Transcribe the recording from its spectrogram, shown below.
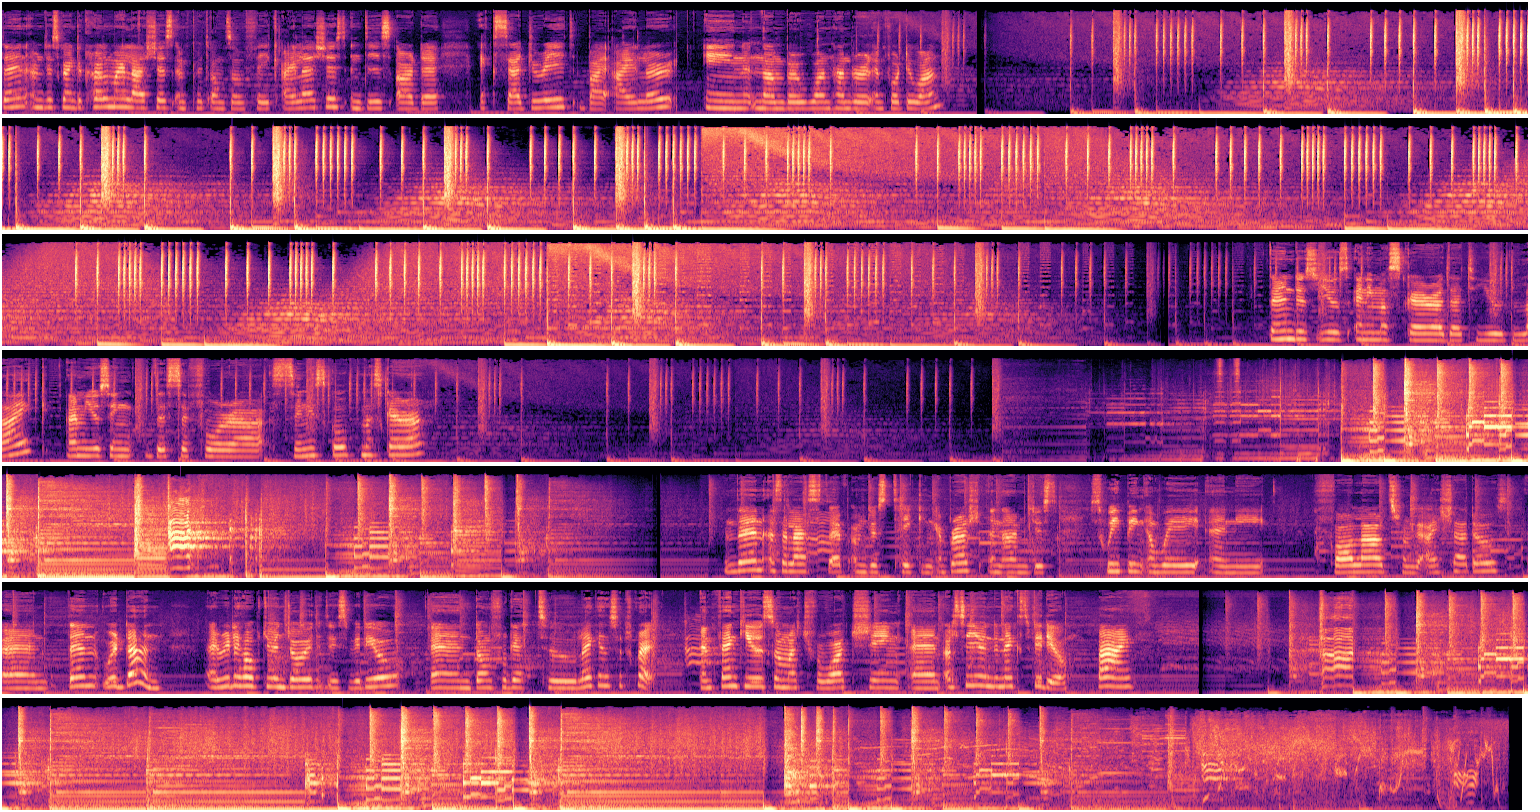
Then I'm just going to curl my lashes and put on some fake eyelashes and these are the Exaggerate by Eylure in number 141. Just use any mascara that you'd like. I'm using the Sephora Cinescope mascara. And then as a last step I'm just taking a brush and I'm just sweeping away any fallouts from the eyeshadows and then we're done. I really hope you enjoyed this video and don't forget to like and subscribe. And thank you so much for watching and I'll see you in the next video. Bye!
